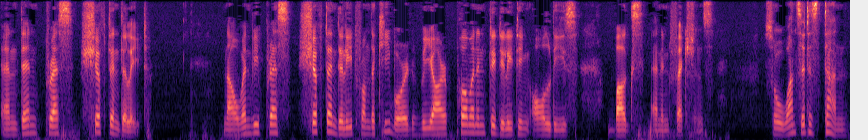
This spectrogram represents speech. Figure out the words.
and then press Shift and Delete. Now when we press Shift and Delete from the keyboard, we are permanently deleting all these bugs and infections. So once it is done,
